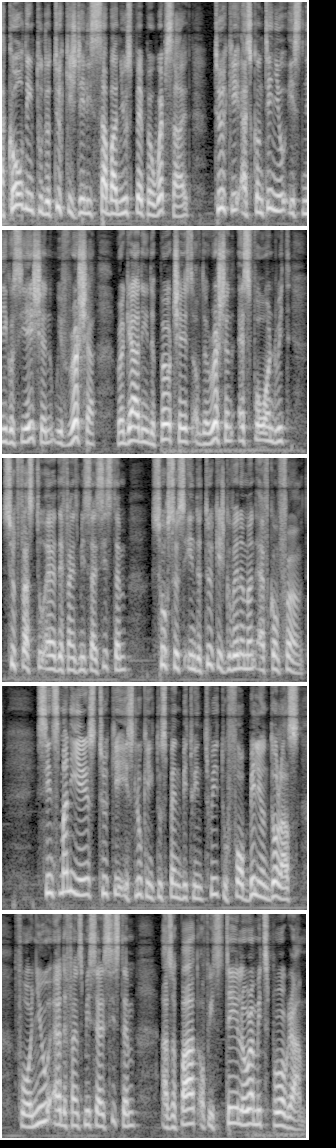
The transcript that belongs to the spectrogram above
According to the Turkish daily Sabah newspaper website, Turkey has continued its negotiation with Russia regarding the purchase of the Russian S-400 surface-to-air defense missile system, sources in the Turkish government have confirmed. Since many years, Turkey is looking to spend between 3 to 4 billion dollars for a new air defense missile system as a part of its T-LORAMIDS program.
